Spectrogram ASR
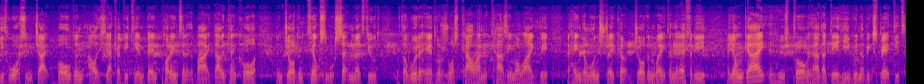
Keith Watson, Jack Baldwin, Alex Iacovitti and Ben Purrington at the back. David Cancola and Jordan Tilson will sit in midfield with Owura Edwards, Ross Callachan, and Kazeem Olaigbe behind the lone striker, Jordan White, and the referee, a young guy who's probably had a day he wouldn't have expected.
